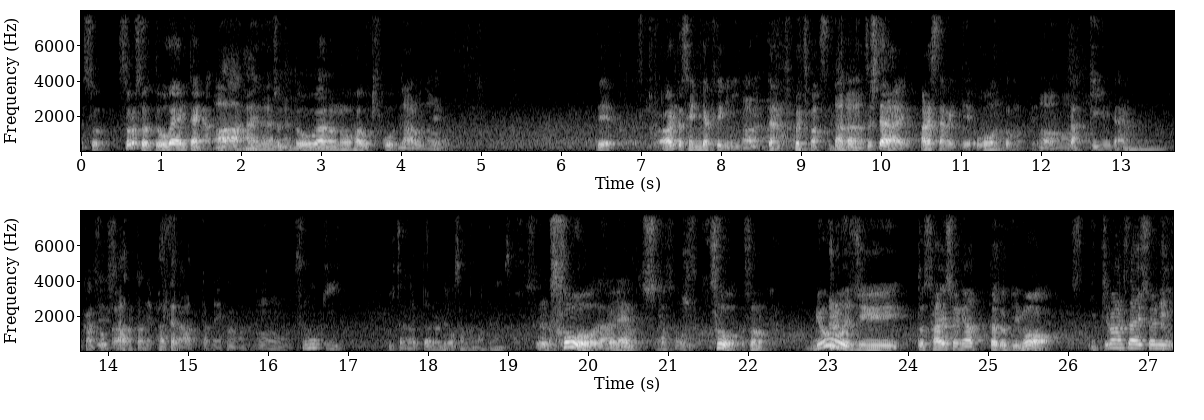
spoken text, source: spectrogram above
そそろそろ動画やりたいなと思ったんで、あーはいはいはいちょっと動画のノウハウを聞こうと思って。なるほどなるで割と戦略的に行ったのを覚えてます、ね。そしたら嵐さんがいておおっと思って、ラッキーみたいな感じそうでした、ね。かあったね。パセラあったね。うん。うスモーキー行かなかったらレオさんとも会ってないんですか？そうだね。したそうですかそうその領事と最初に会った時も一番最初に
